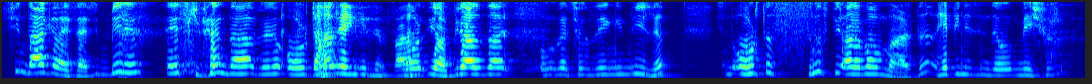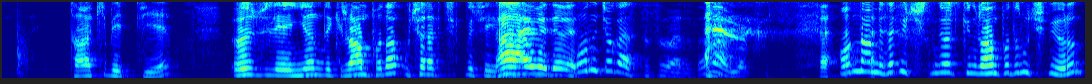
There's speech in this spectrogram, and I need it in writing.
Şimdi arkadaşlar şimdi benim eskiden daha böyle orta Daha zengindim falan. Or, ya biraz da o kadar çok zengin değildim. Şimdi orta sınıf bir arabam vardı. Hepinizin de o meşhur takip ettiği Özlüğün yanındaki rampadan uçarak çıkma şeyi. ha vardı. evet evet. Onun çok hastası vardı tamam mı? Ondan mesela 3-4 gün rampadan uçmuyorum.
